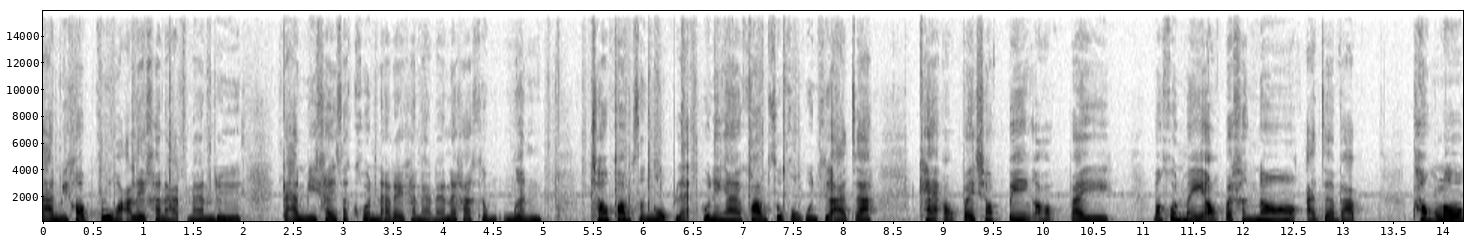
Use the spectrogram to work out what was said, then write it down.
การมีครอบครัวอะไรขนาดนั้น หรือการมีใครสักคนอะไรขนาดนั้นนะคะคือเหมือนชอบความสงบแหละพูดง่ายๆความสุขของคุณคืออาจจะแค่ออกไปช้อปปิ้งออกไป บางคนไม่ออกไปข้างนอก อาจจะแบบท่องโลก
